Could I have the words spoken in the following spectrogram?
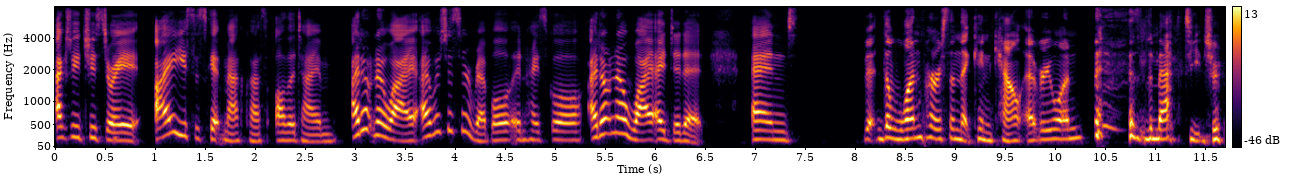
actually, true story. I used to skip math class all the time. I don't know why. I was just a rebel in high school. I don't know why I did it. And The- the one person that can count everyone is the math teacher.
